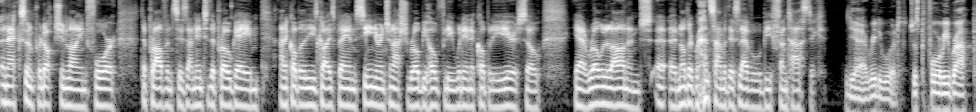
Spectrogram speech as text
an excellent production line for the provinces and into the pro game and a couple of these guys playing senior international rugby hopefully within a couple of years so yeah roll it on and uh, another grand slam at this level would be fantastic Yeah, really would. Just before we wrap,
